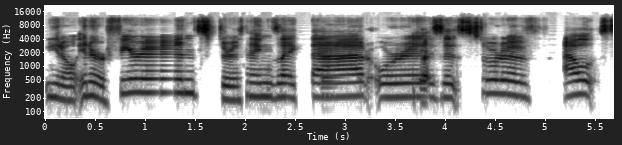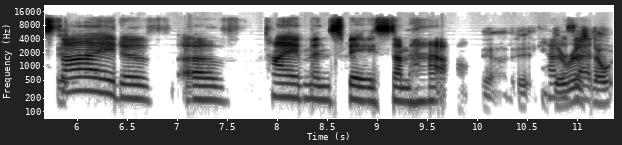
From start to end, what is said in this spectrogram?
you know, interference or things like that, or is it sort of outside of of time and space somehow? Yeah, it, there is that... no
